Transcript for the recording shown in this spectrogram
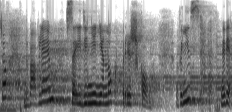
Хорошо. Добавляем соединение ног прыжком. Вниз, вверх.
